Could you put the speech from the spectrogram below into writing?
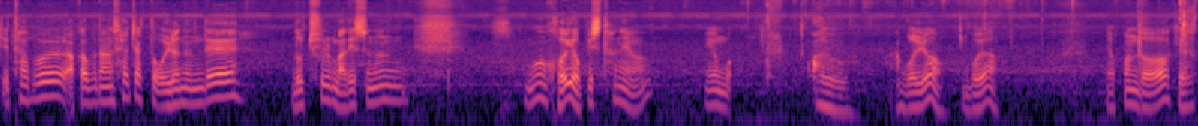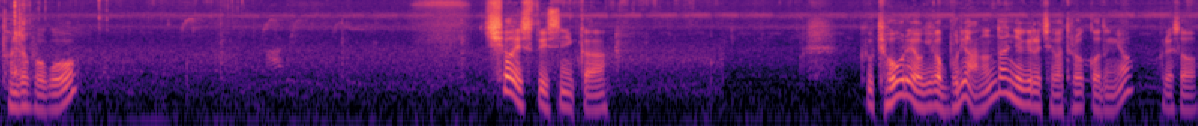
찌탑을 아까보다는 살짝 더 올렸는데 노출 마디수는 뭐 거의 엇비슷하네요. 이거 뭐 아유 안 걸려? 뭐야? 몇 번 더 계속 던져보고. 치어일 수도 있으니까. 그 겨울에 여기가 물이 안 온다는 얘기를 제가 들었거든요. 그래서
